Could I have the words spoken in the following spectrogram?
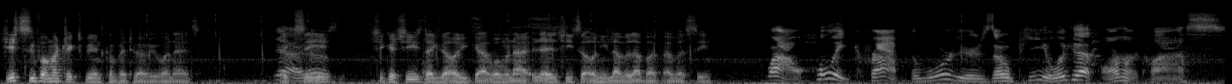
she has super much experience compared to everyone else. Yeah, like, see? She, cause she's like the only cat woman I, and she's the only level up I've ever seen. Wow, holy crap, the warrior's OP. Look at that armor class.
